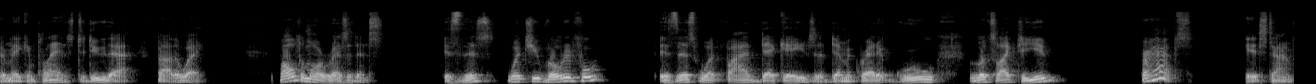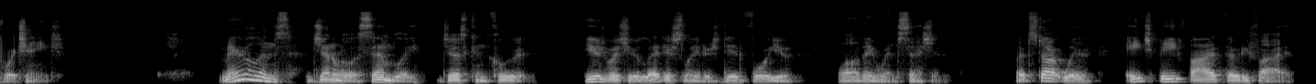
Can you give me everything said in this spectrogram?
They're making plans to do that, by the way. Baltimore residents, is this what you voted for? Is this what five decades of Democratic rule looks like to you? Perhaps it's time for a change. Maryland's General Assembly just concluded. Here's what your legislators did for you while they were in session. Let's start with HB 535,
